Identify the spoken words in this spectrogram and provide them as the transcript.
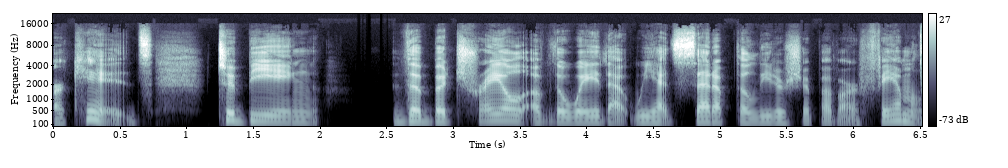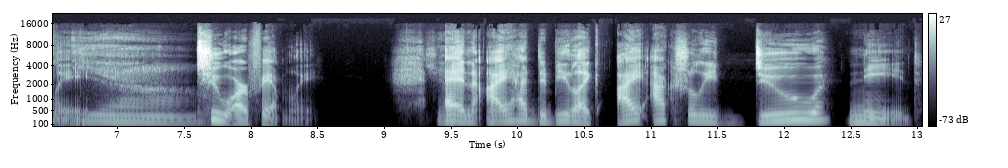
our kids to being the betrayal of the way that we had set up the leadership of our family Yeah. to our family. yeah. And I had to be like, I actually do need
